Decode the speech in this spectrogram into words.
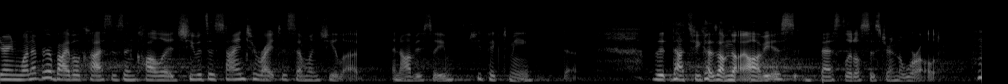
During one of her Bible classes in college, she was assigned to write to someone she loved. And obviously, she picked me. Duh. But that's because I'm the obvious best little sister in the world.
